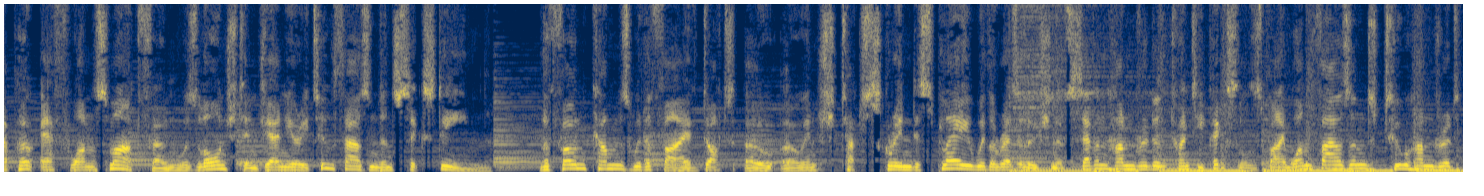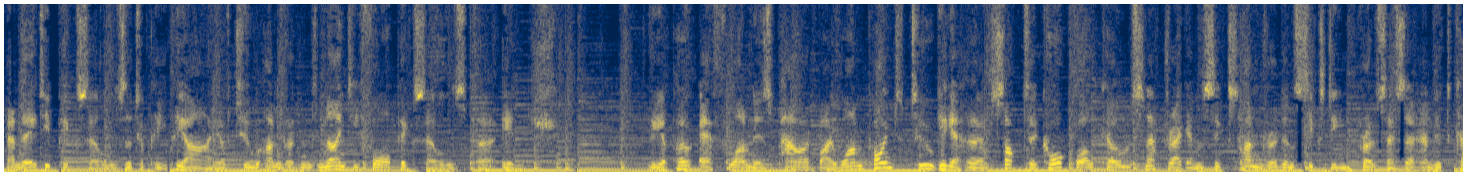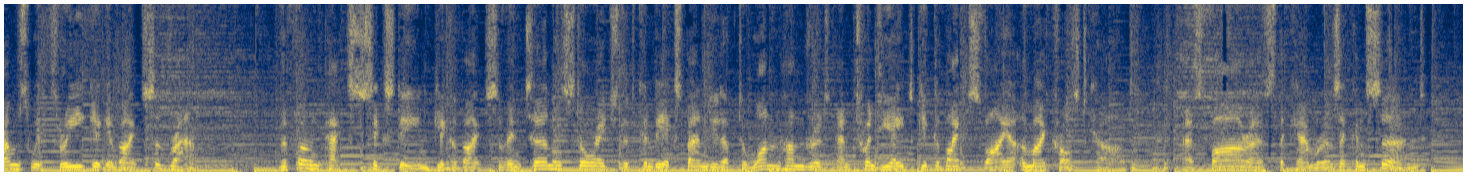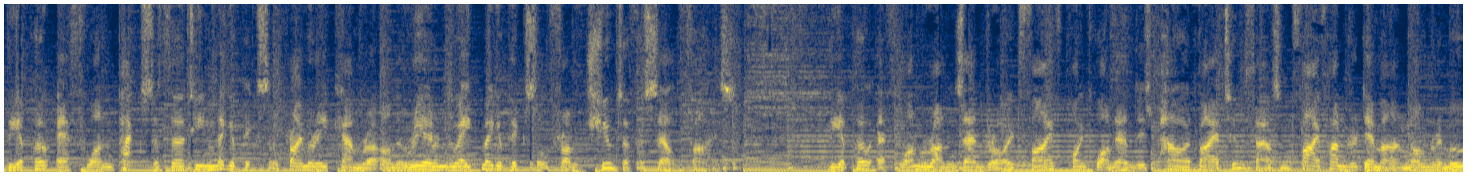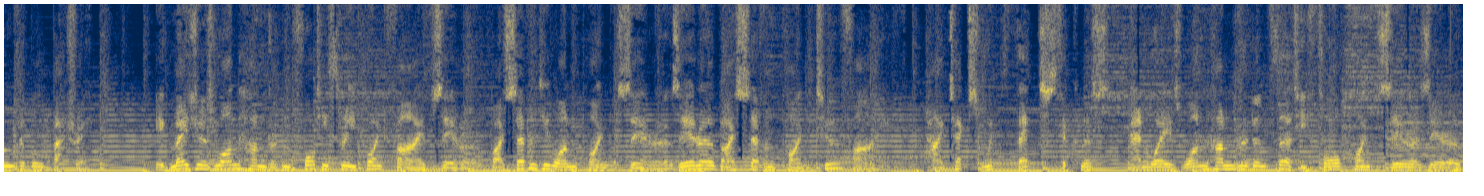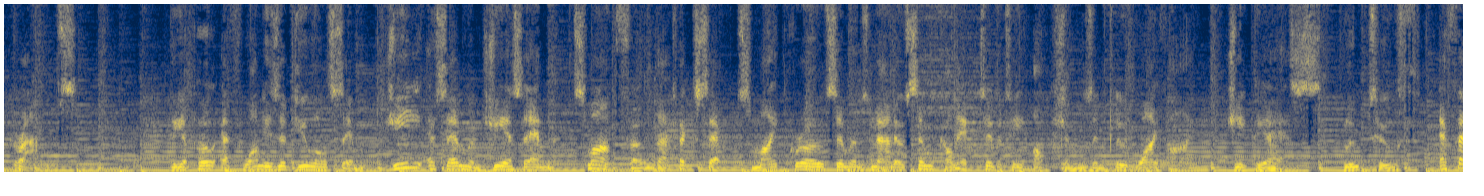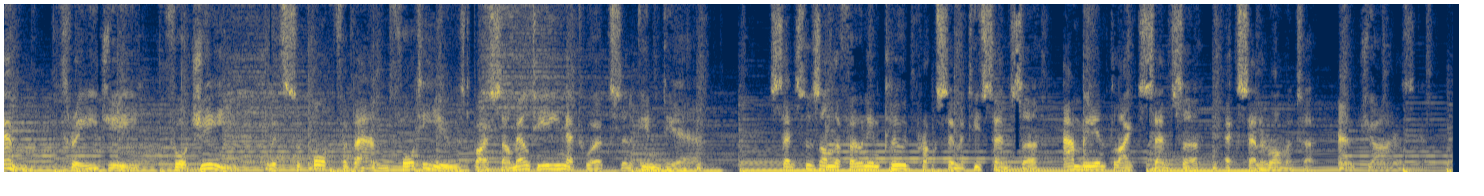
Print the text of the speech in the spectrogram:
Oppo F1 smartphone was launched in January 2016. The phone comes with a 5.00-inch touchscreen display with a resolution of 720 pixels by 1280 pixels at a PPI of 294 pixels per inch. The Oppo F1 is powered by 1.2 GHz octa-core Qualcomm Snapdragon 616 processor and it comes with 3 GB of RAM. The phone packs 16 GB of internal storage that can be expanded up to 128 GB via a microSD card. As far as the cameras are concerned, the Oppo F1 packs a 13-megapixel primary camera on the rear and 8-megapixel front shooter for selfies. The Oppo F1 runs Android 5.1 and is powered by a 2500 mAh non-removable battery. It measures 143.50 by 71.00 by 7.25 Pitex width x thickness, and weighs 134.00 grams. The Oppo F1 is a dual SIM, GSM and GSM, smartphone that accepts micro SIM and nano SIM connectivity options include Wi-Fi, GPS, Bluetooth, FM, 3G, 4G, with support for band 40 used by some LTE networks in India. Sensors on the phone include proximity sensor, ambient light sensor, accelerometer, and gyroscope.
